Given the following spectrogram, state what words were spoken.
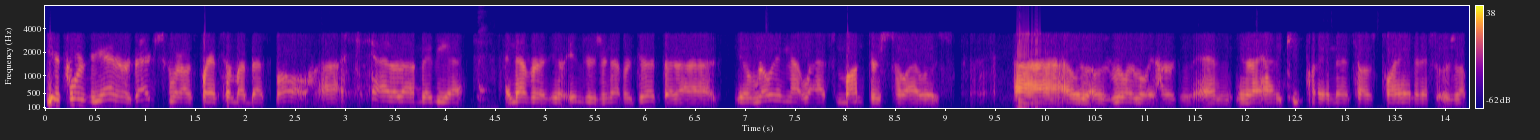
Yeah, towards the end, it was actually when I was playing some of my best ball. Uh, I don't know, maybe I, I never, you know, injuries are never good, but uh, you know, really in that last month or so, I was, uh, I was, I was really, really hurting, and you know, I had to keep playing minutes I was playing, and if it was up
